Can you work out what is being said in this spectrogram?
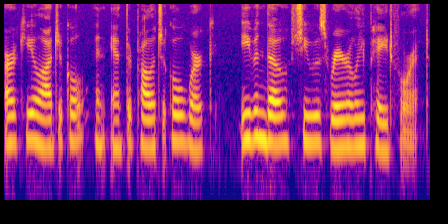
archaeological and anthropological work even though she was rarely paid for it.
